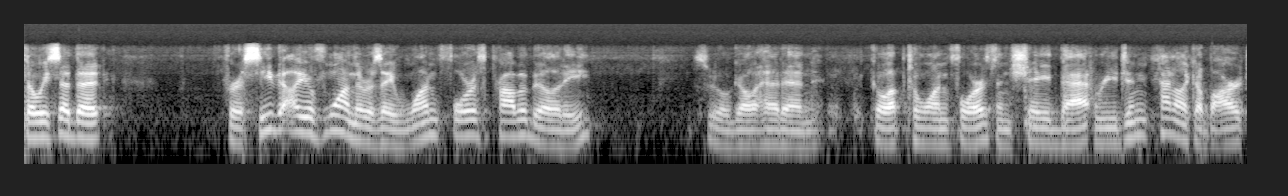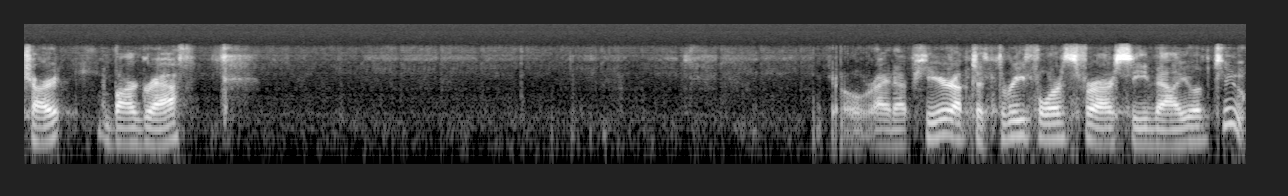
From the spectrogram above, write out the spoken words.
So we said that for a C value of 1, there was a 1 4th probability. So we'll go ahead and go up to 1 4th and shade that region, kind of like a bar chart, a bar graph. Go right up here, up to 3 fourths for our C value of 2.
